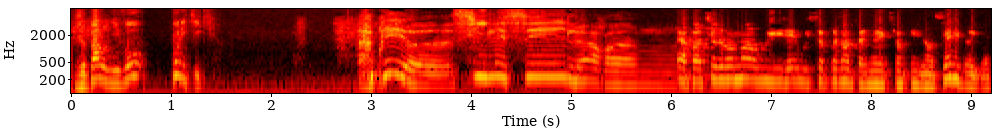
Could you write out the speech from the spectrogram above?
Je parle au niveau politique. Après, euh, s'ils laissaient leur... euh, À partir du moment où il, est, où il se présente à une élection présidentielle, il doit y être.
